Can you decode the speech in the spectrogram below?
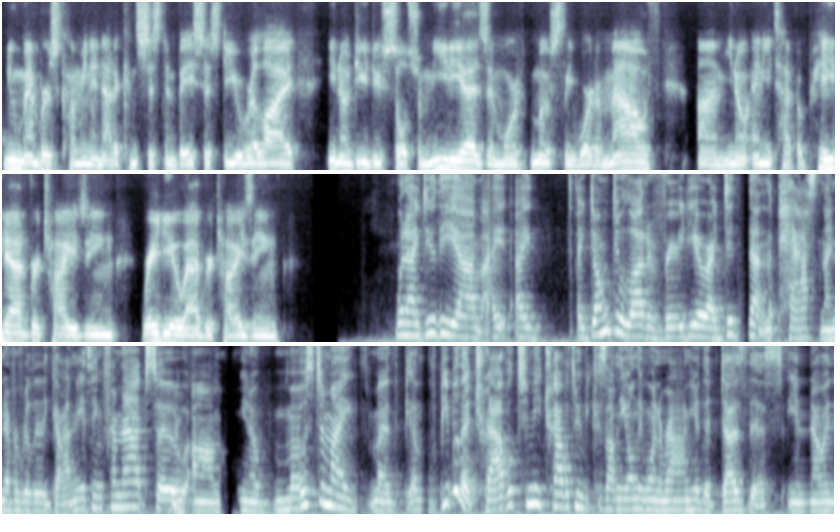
new members coming in at a consistent basis? Do you rely, you know, do you do social media? Is it more mostly word of mouth? Um, you know, any type of paid advertising, radio advertising? When I do the, um, I, I, I don't do a lot of radio. I did that in the past, and I never really got anything from that. So, hmm. um, you know, most of my my people that travel to me travel to me because I'm the only one around here that does this. You know, and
